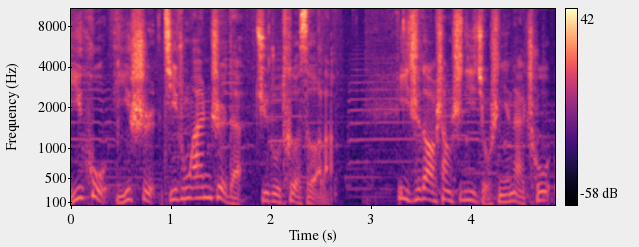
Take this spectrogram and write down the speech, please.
一户一室集中安置的居住特色了。一直到上世纪九十年代初，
